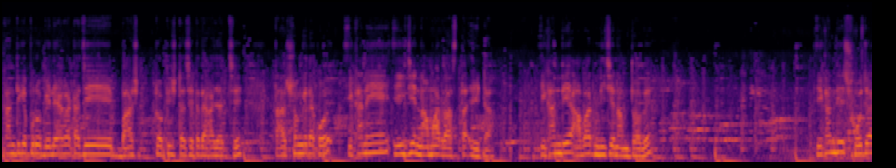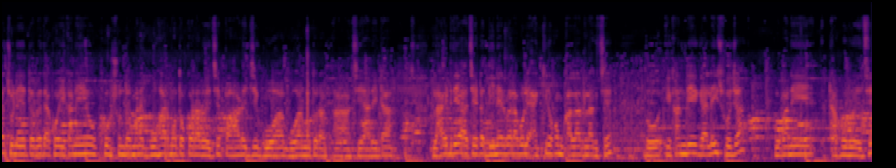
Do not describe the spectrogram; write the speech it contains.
এখান থেকে পুরো বেলেয়াঘাটা যে বাস স্টপিসটা সেটা দেখা যাচ্ছে। তার সঙ্গে দেখো, এখানে এই যে নামার রাস্তা এইটা, এখান দিয়ে আবার নিচে নামতে হবে। এখান দিয়ে সোজা চলে যেতে হবে। দেখো, এখানেও খুব সুন্দর মানে গুহার মতো করা রয়েছে, পাহাড়ের যে গুহা, গুহার মতো আছে। আর এটা লাইট দেওয়া আছে, এটা দিনের বেলা বলে একই রকম কালার লাগছে। তো এখান দিয়ে গেলেই সোজা, ওখানে ঠাকুর রয়েছে।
